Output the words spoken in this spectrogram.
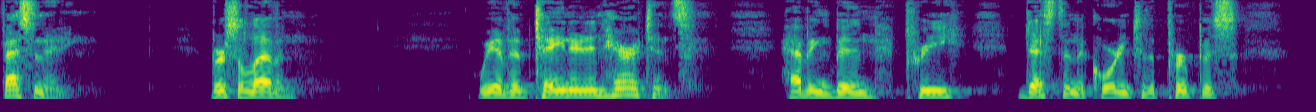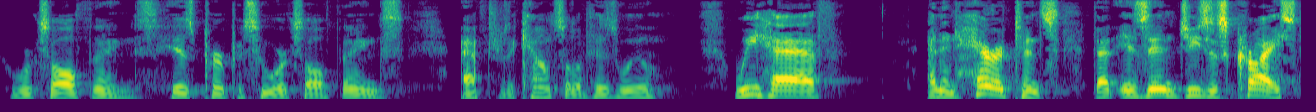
Fascinating. Verse 11. We have obtained an inheritance having been predestined according to the purpose who works all things, his purpose who works all things after the counsel of his will. We have an inheritance that is in Jesus Christ,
